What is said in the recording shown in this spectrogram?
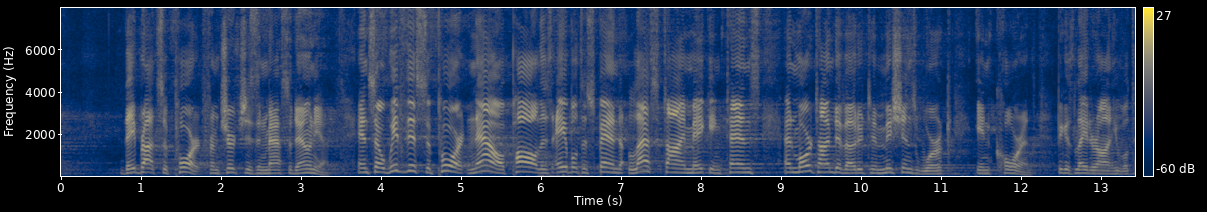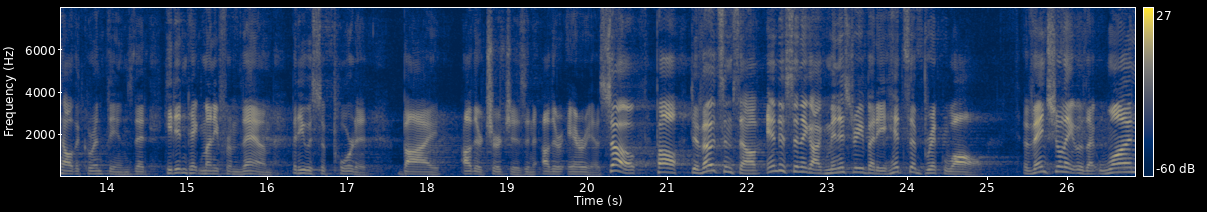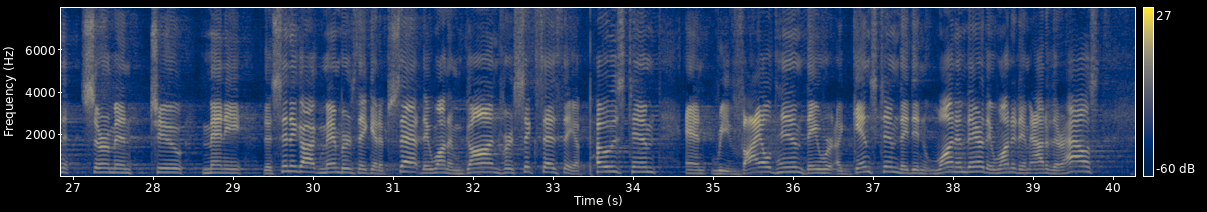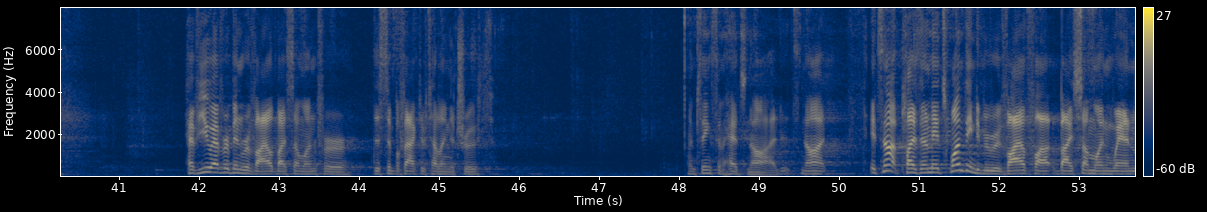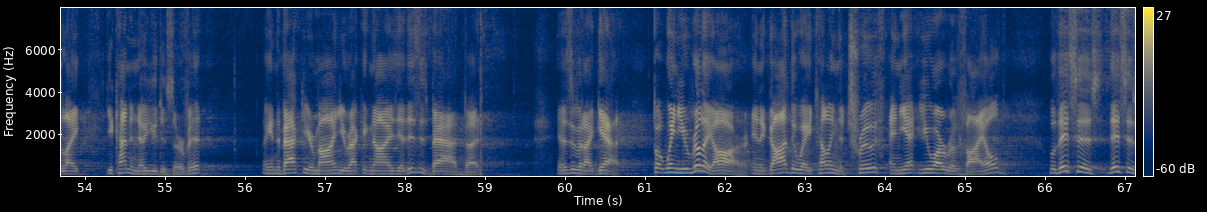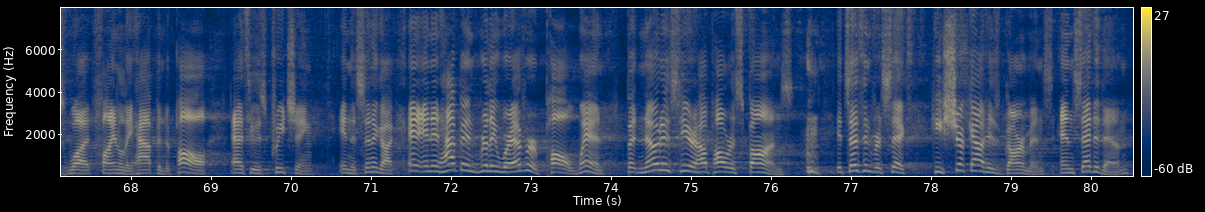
They brought support from churches in Macedonia. And so, with this support, now Paul is able to spend less time making tents and more time devoted to missions work in Corinth. Because later on, he will tell the Corinthians that he didn't take money from them, but he was supported by other churches in other areas. So, Paul devotes himself into synagogue ministry, but he hits a brick wall. Eventually, it was like one sermon too many. The synagogue members, they get upset. They want him gone. Verse 6 says they opposed him and reviled him. They were against him. They didn't want him there. They wanted him out of their house. Have you ever been reviled by someone for the simple fact of telling the truth? I'm seeing some heads nod. It's not it's not pleasant. I mean, it's one thing to be reviled by someone when, like, you kind of know you deserve it. Like, in the back of your mind, you recognize, yeah, this is bad, but you know, this is what I get. But when you really are, in a godly way, telling the truth, and yet you are reviled, well, this is, this is what finally happened to Paul as he was preaching in the synagogue. And, and, it happened really wherever Paul went. But notice here how Paul responds. it says in verse 6 he shook out his garments and said to them,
